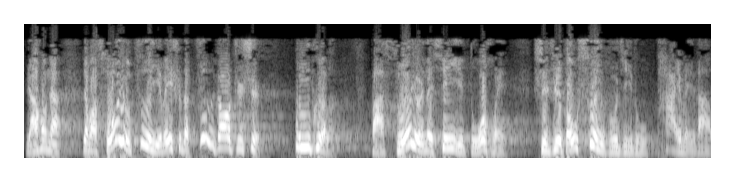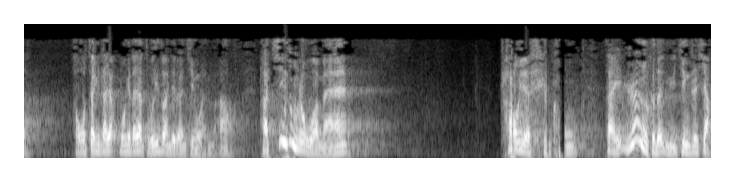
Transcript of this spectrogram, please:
然后呢，要把所有自以为是的自高之事攻破了，把所有人的心意夺回，使之都顺服基督。太伟大了。好，我再给大家，我给大家读一段这段经文吧啊，它激动着我们超越时空，在任何的语境之下，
